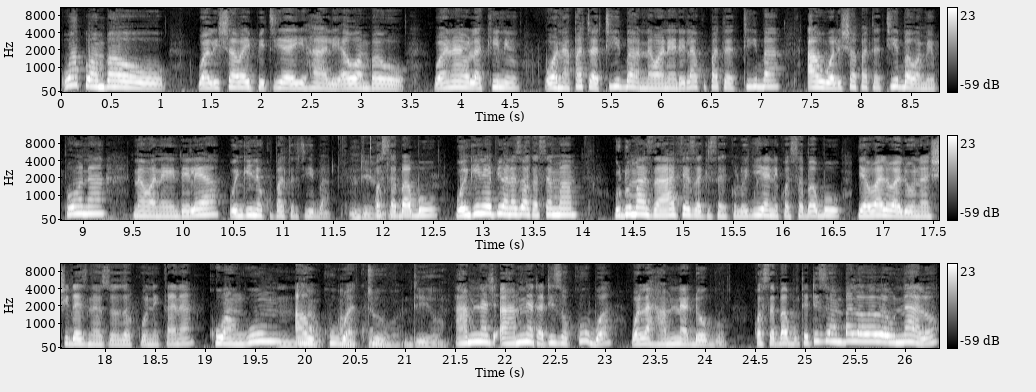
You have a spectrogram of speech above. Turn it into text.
wapo ambao walishawaipitia hii hali au ambao wanayo lakini wanapata tiba na wanaendelea kupata tiba au walishapata tiba wamepona na wanaendelea wengine kupata tiba. Ndiyo, kwa sababu wengine pia wanaweza wakasema huduma za afya za kisaikolojia ni kwa sababu ya wale waliona shida zinazoweza kuonekana kuwa ngumu mm, au kubwa au tu. ndio. Hamna hamna tatizo kubwa wala hamna dogo. Kwa sababu tatizo ambalo wewe unalo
